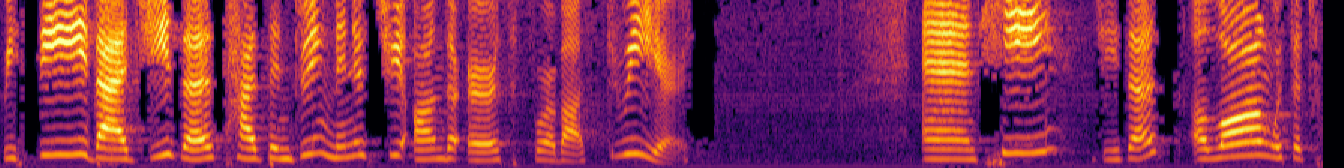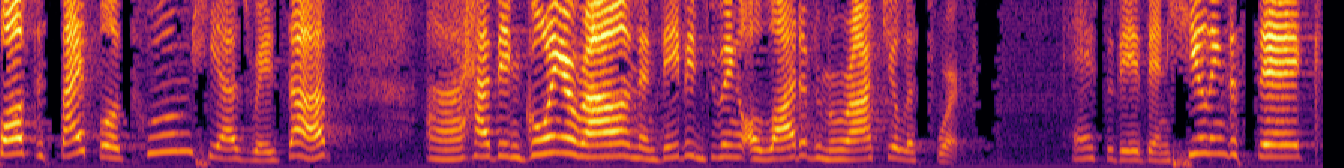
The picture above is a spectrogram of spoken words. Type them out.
we see that Jesus has been doing ministry on the earth for about three years. And he, Jesus, along with the 12 disciples whom he has raised up, uh, have been going around and they've been doing a lot of miraculous works. Okay, so they've been healing the sick,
